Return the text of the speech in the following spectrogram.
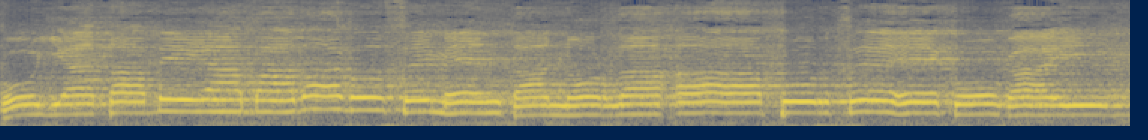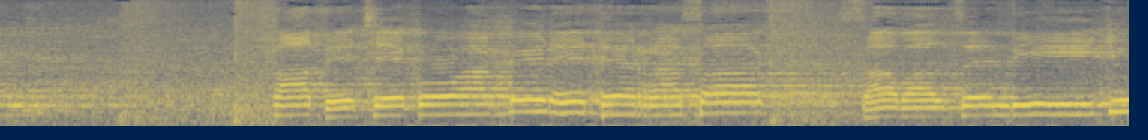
Goia eta bea badago zementa nor da apurtzeko gai. Jatetxekoak bere terrazak, zabaltzen ditu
